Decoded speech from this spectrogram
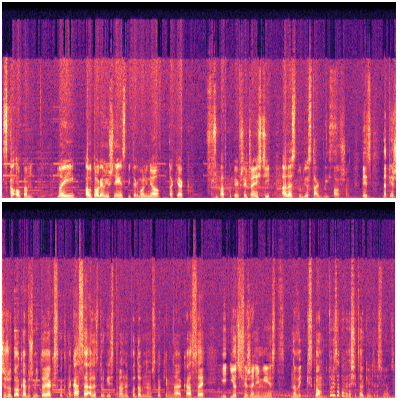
z koopem. No i autorem już nie jest Peter Molyneux, tak jak w przypadku pierwszej części, ale studio Starbreeze. Owszem. Więc na pierwszy rzut oka brzmi to jak skok na kasę, ale z drugiej strony podobnym skokiem na kasę i, i odświeżeniem jest nowy XCOM, który zapowiada się całkiem interesująco.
